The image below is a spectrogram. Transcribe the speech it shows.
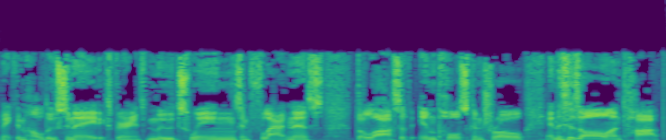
make them hallucinate, experience mood swings and flatness, the loss of impulse control, and this is all on top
